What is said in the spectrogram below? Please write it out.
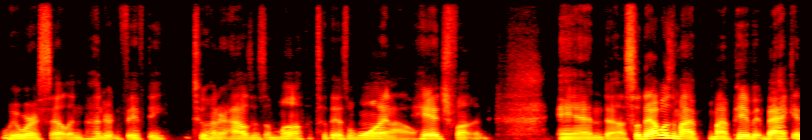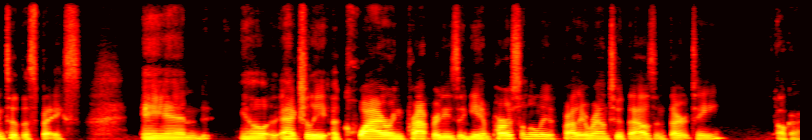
we were selling 150 200 houses a month to this one wow. hedge fund. And uh, so that was my my pivot back into the space. And you know, actually acquiring properties again personally, probably around 2013. Okay.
